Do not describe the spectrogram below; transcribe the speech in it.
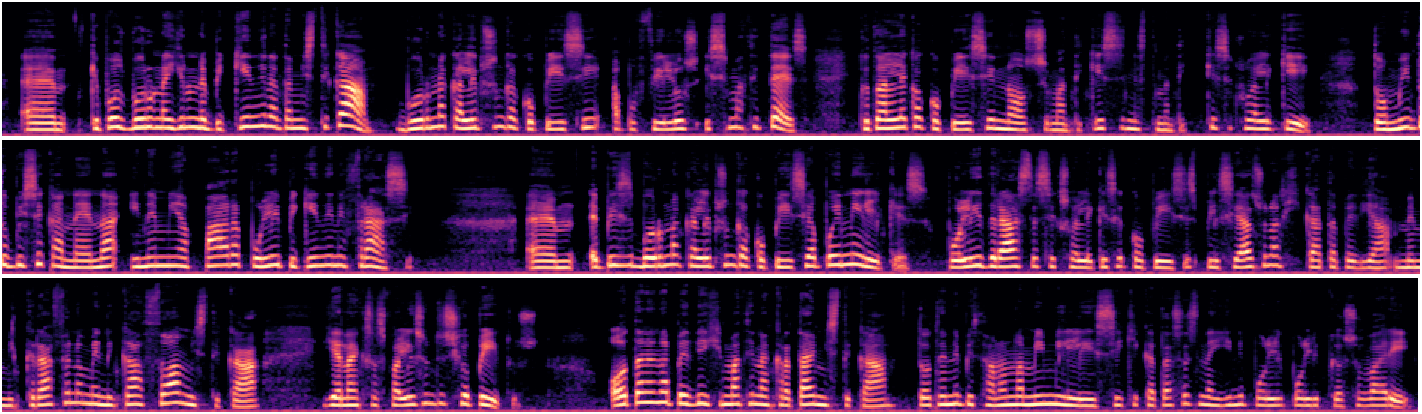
Ε, και πώς μπορούν να γίνουν επικίνδυνα τα μυστικά; Μπορούν να καλύψουν κακοποίηση από φίλους ή συμμαθητές. Και όταν λέω κακοποίηση, εννοώ σημαντική, συναισθηματική και σεξουαλική. Το μην το πεις σε κανένα είναι μια πάρα πολύ επικίνδυνη φράση. Ε, Επίσης, μπορούν να καλύψουν κακοποίηση από ενήλικες. Πολλοί δράστες σεξουαλική κακοποίηση πλησιάζουν αρχικά τα παιδιά με μικρά φαινομενικά αθώα μυστικά για να εξασφαλίσουν τη σιωπή τους. Όταν ένα παιδί έχει μάθει να κρατάει μυστικά, τότε είναι πιθανό να μην μιλήσει και η κατάσταση να γίνει πολύ πολύ πιο σοβαρή.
